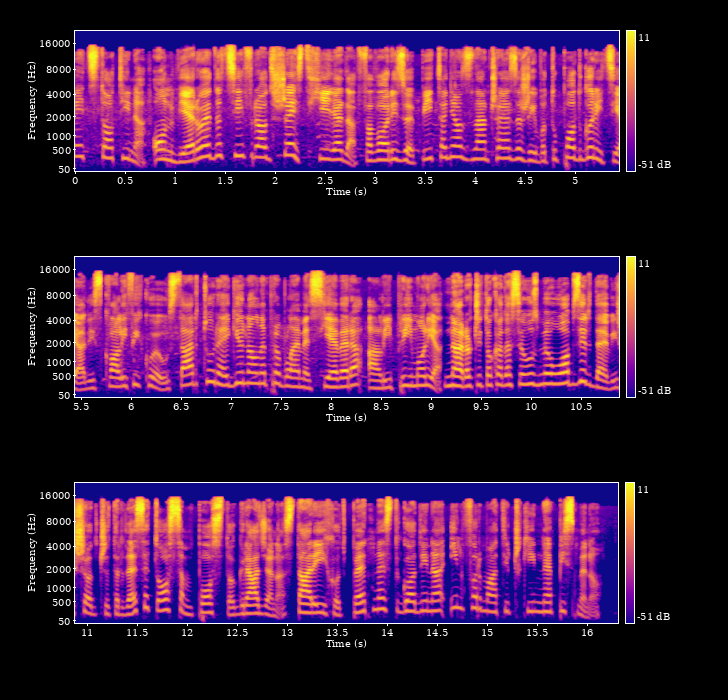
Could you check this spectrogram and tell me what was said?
500. On vjeruje da cifra od 6000 favorizuje pitanja od značaja za život u Podgorici, a diskvalifikuje u startu regionalne probleme sjevera, ali i primorja. Naročito kada se uzme u obzir da je više od 48% građana starijih od 15 godina informatički nepismeno.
